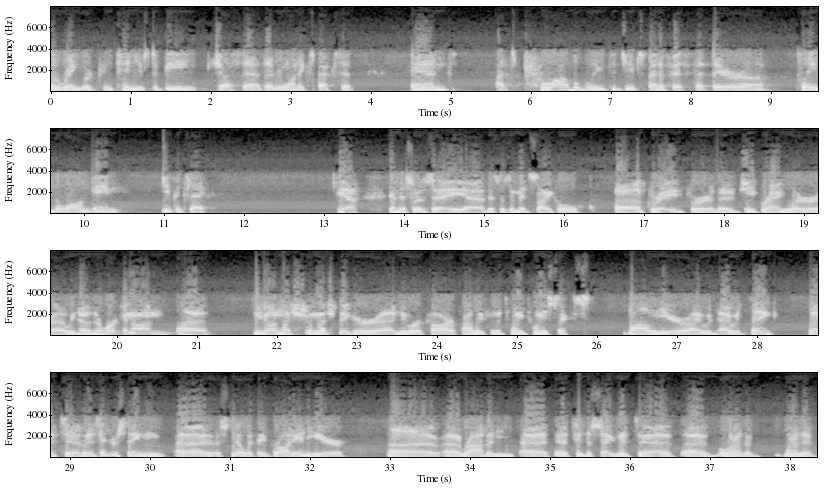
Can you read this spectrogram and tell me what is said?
the Wrangler continues to be just as everyone expects it, and that's probably to Jeep's benefit that they're uh, playing the long game, you could say. Yeah, and this was a uh, this was a mid-cycle uh, upgrade for the Jeep Wrangler. Uh, we know they're working on uh, you know a much a much bigger, uh, newer car, probably for the 2026 model year. I would I would think, but uh, but it's interesting uh, still what they brought in here. Uh, uh, Robin, uh, uh to the segment, uh, uh, one of the one of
